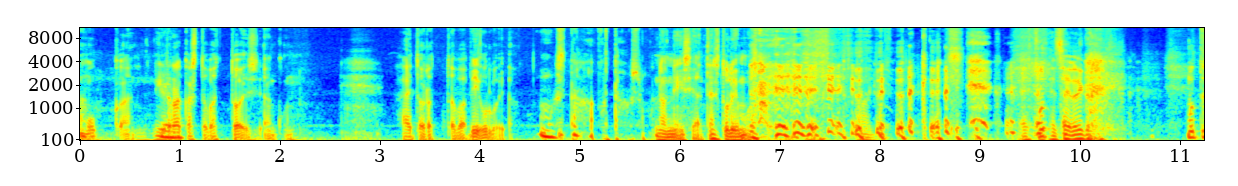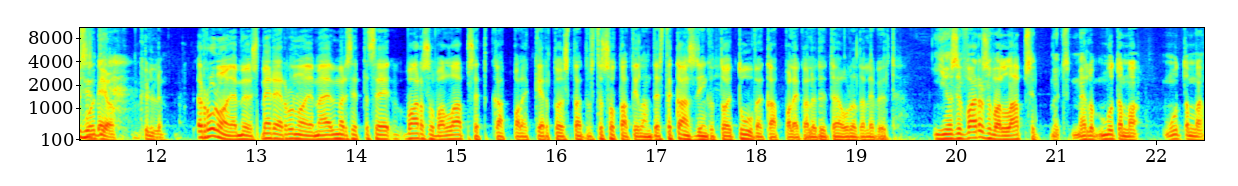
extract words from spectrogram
mukaan. Niin Joo. rakastavat toisiaan kuin häitä odottava viulu ja Musta hautaus. No niin, sieltä se tuli musta. Niinku- Mutta siis Mut joo, kyllä. Runoja myös, meren runoja. Mä ymmärsin, että se Varsovan lapset-kappale kertoo jostain tämmöistä sotatilanteesta kanssa, niin kuin toi Tuuve-kappale, joka löytyy tämän uudelta levyltä. Joo, se Varsovan lapset, meillä on muutama, muutama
